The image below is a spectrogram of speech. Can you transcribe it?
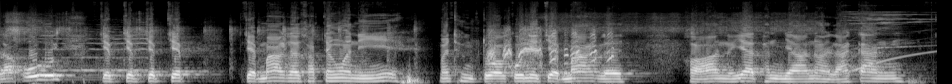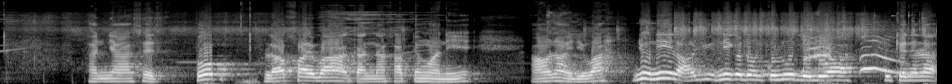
แล้วอุ้ยเจ็บเจ็บเจ็บเจ็บเจ็บมากเลยครับ จังหวะนี้มาถึงตัวกูเนี่ยเจ็บมากเลย ขออนุญาตพันยาหน่อยละกัน พันยาเสร็จปุ๊บแล้วค่อยว่ากันนะครับ จังหวะนี้ เอาหน่อยดีวะอยู่นี่เหรออยู่นี่ก็โดนกูรูดรัวๆดูแค่นั้นแหละ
